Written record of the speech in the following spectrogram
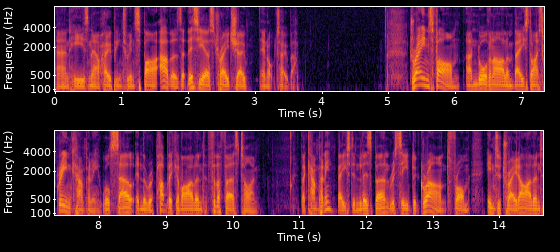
and he is now hoping to inspire others at this year's trade show in October. Draynes Farm, a Northern Ireland based ice cream company, will sell in the Republic of Ireland for the first time. The company, based in Lisburn, received a grant from Intertrade Ireland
